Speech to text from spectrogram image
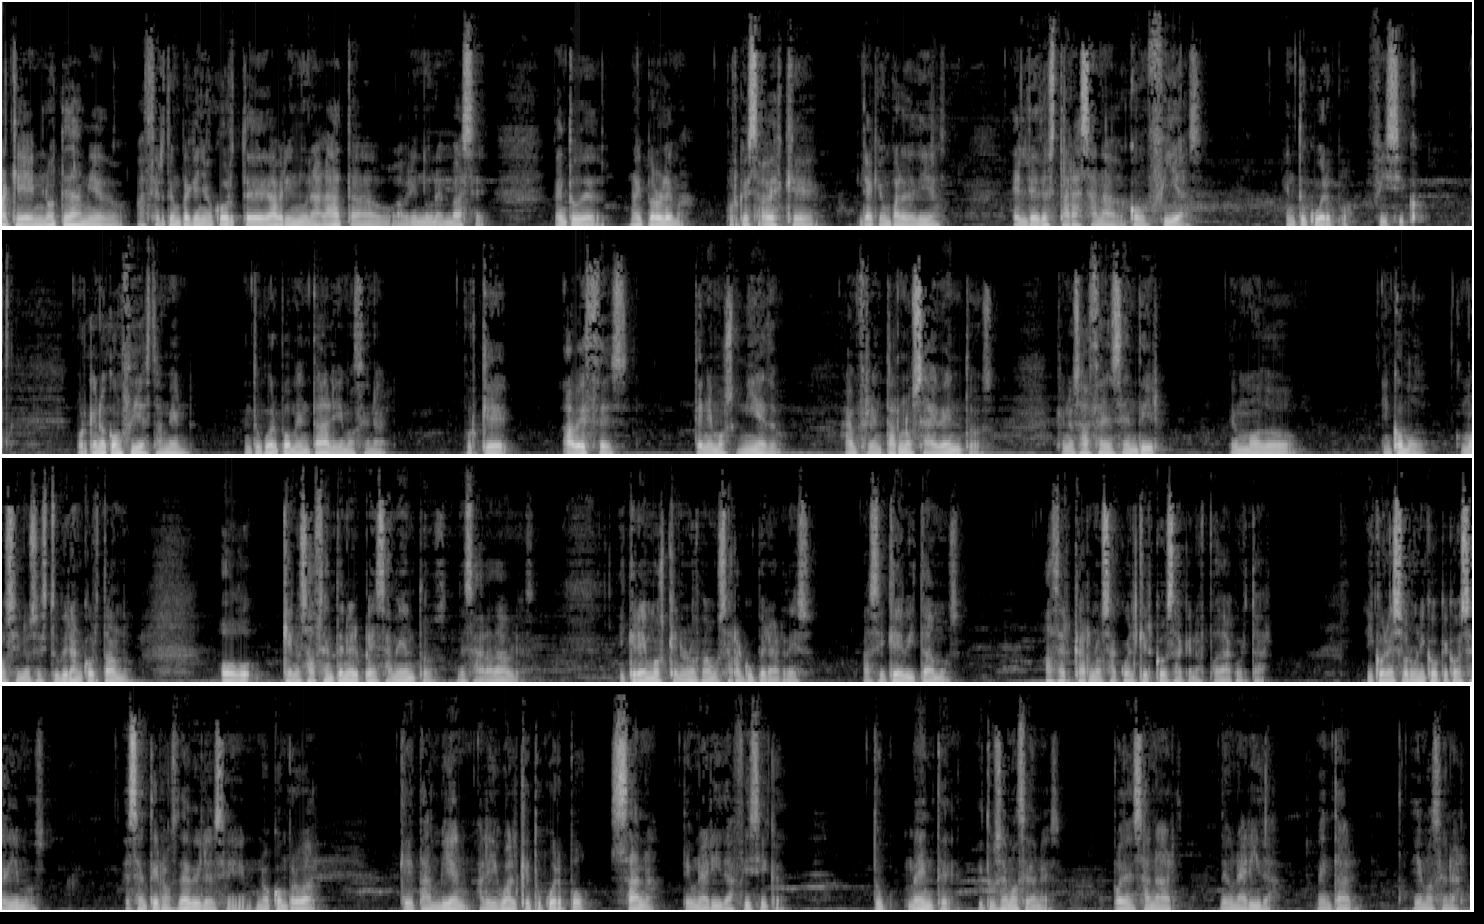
A que no te da miedo hacerte un pequeño corte abriendo una lata o abriendo un envase en tu dedo. No hay problema, porque sabes que de aquí a un par de días el dedo estará sanado. Confías en tu cuerpo físico. Porque no confías también en tu cuerpo mental y emocional. Porque a veces tenemos miedo a enfrentarnos a eventos que nos hacen sentir de un modo incómodo, como si nos estuvieran cortando, o que nos hacen tener pensamientos desagradables. Y creemos que no nos vamos a recuperar de eso. Así que evitamos acercarnos a cualquier cosa que nos pueda cortar. Y con eso lo único que conseguimos es sentirnos débiles y no comprobar que también, al igual que tu cuerpo sana de una herida física, tu mente y tus emociones pueden sanar de una herida mental y emocional.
